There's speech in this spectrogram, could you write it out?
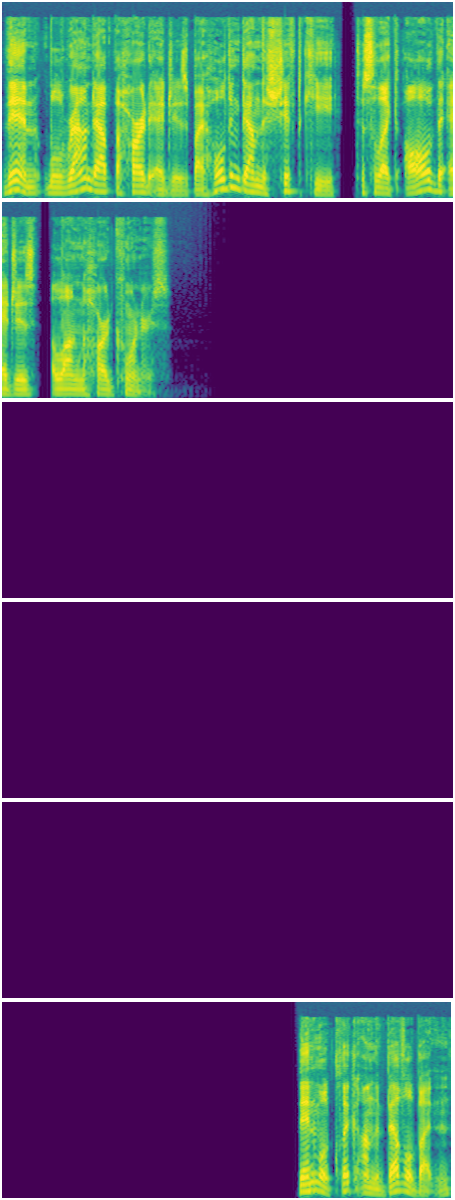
Then, we'll round out the hard edges by holding down the Shift key to select all of the edges along the hard corners. Then we'll click on the bevel button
